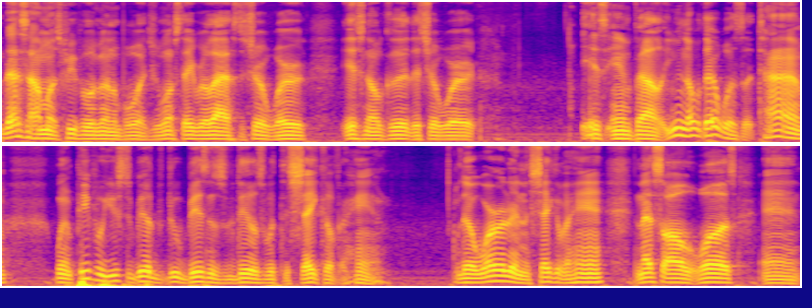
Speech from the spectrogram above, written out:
That's how much people are gonna avoid you once they realize that your word is no good, that your word is invalid. You know, there was a time when people used to be able to do business deals with the shake of a hand the word and the shake of a hand, and that's all it was. And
